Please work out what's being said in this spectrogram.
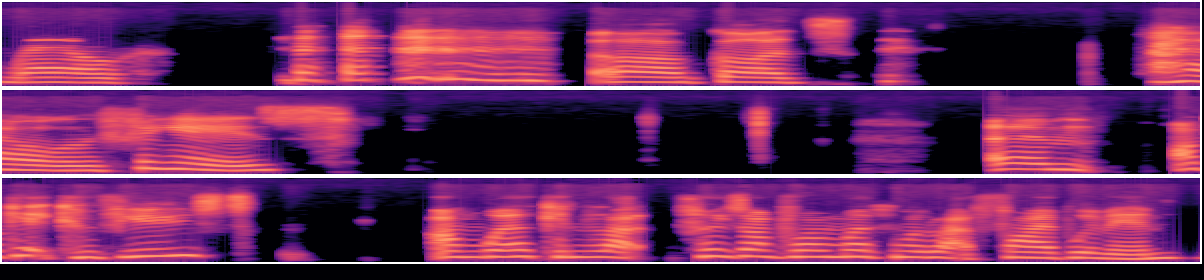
Well, oh God. Well, the thing is, um, I get confused. I'm working like, for example, I'm working with like five women,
